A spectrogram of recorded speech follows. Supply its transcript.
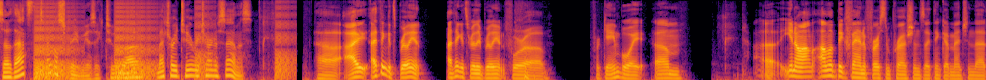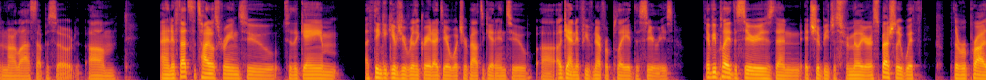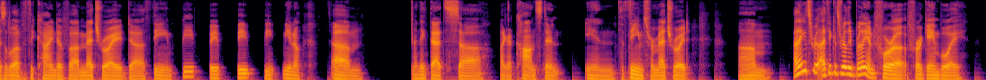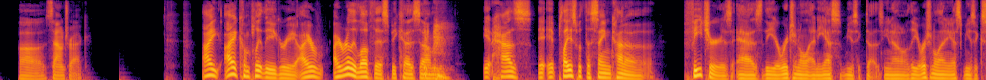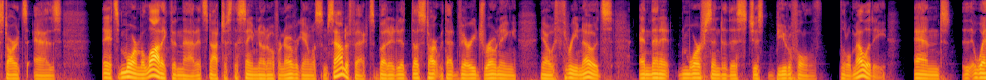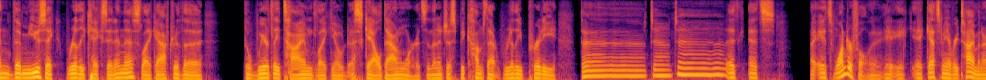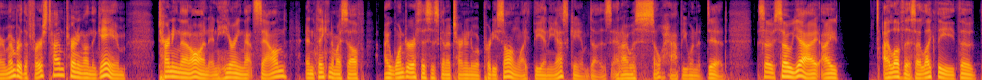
So that's the title screen music to uh, Metroid 2 Return of Samus. Uh, I I think it's brilliant. I think it's really brilliant for uh for Game Boy. Um, uh, you know, I'm I'm a big fan of first impressions. I think I mentioned that in our last episode. Um, and if that's the title screen to to the game, I think it gives you a really great idea of what you're about to get into. Uh, again, if you've never played the series, if you played the series, then it should be just familiar, especially with the reprisal of the kind of uh, Metroid uh, theme. Beep beep beep beep. You know, um, I think that's uh, like a constant in the themes for Metroid. Um, I think it's re- I think it's really brilliant for a for a Game Boy uh, soundtrack. I I completely agree. I I really love this because um it has it, it plays with the same kind of features as the original NES music does. You know, the original NES music starts as it's more melodic than that. It's not just the same note over and over again with some sound effects, but it, it does start with that very droning, you know, three notes, and then it morphs into this just beautiful little melody. And uh, when the music really kicks in in this, like after the the weirdly timed, like you know, a scale downwards, and then it just becomes that really pretty. Da, da, da. It, it's it's wonderful. It, it, it gets me every time. And I remember the first time turning on the game, turning that on and hearing that sound and thinking to myself, I wonder if this is going to turn into a pretty song like the NES game does. And I was so happy when it did. So so yeah, I I, I love this. I like the the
